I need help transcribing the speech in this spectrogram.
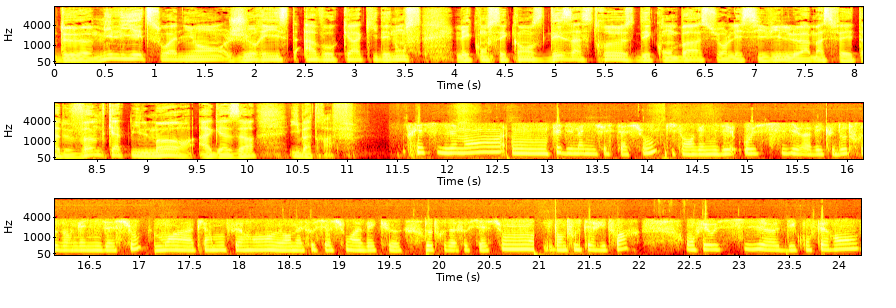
de milliers de soignants, juristes, avocats qui dénoncent les conséquences désastreuses des combats sur les civils. Le Hamas fait état de 24 000 morts à Gaza. Ibatraf. Précisément, on fait des manifestations qui sont organisées aussi avec d'autres organisations. Moi, à Clermont-Ferrand, en association avec d'autres associations dans tout le territoire. On fait aussi des conférences.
